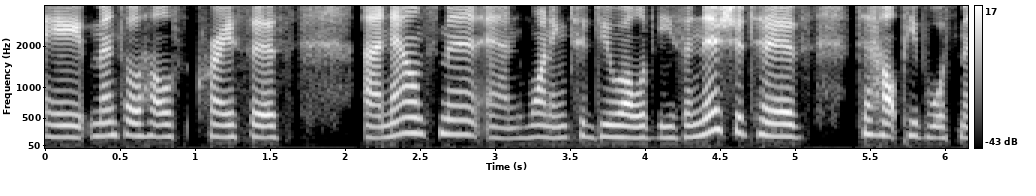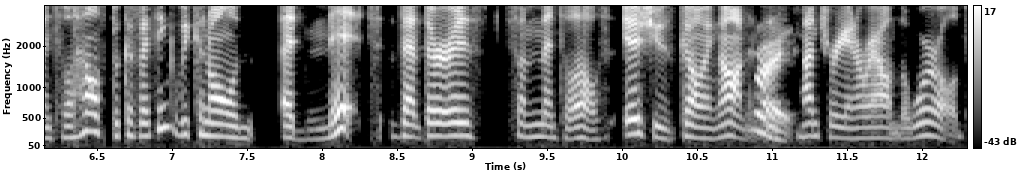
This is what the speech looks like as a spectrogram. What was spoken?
a mental health crisis announcement and wanting to do all of these initiatives to help people with mental health, because I think we can all admit that there is some mental health issues going on in this country and around the world.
